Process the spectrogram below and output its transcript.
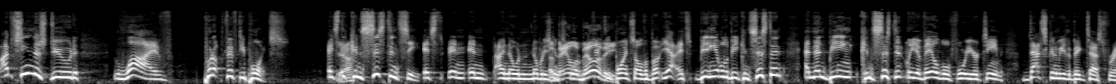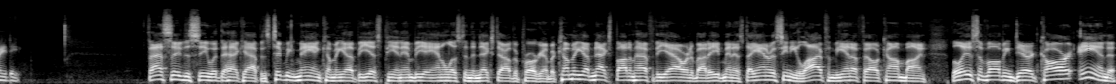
I've seen this dude live put up 50 points. It's yeah. the consistency. It's in, in I know nobody's going to score 50 points all the but yeah, it's being able to be consistent and then being consistently available for your team. That's going to be the big test for AD. Fascinated to see what the heck happens. Tim McMahon coming up, ESPN NBA analyst in the next hour of the program. But coming up next, bottom half of the hour in about eight minutes, Dianna Russini live from the NFL Combine. The latest involving Derek Carr and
